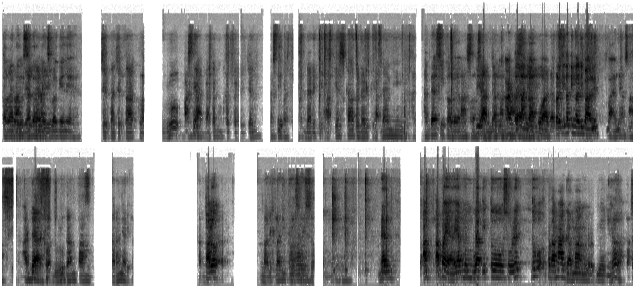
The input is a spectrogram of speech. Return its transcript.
toleransi dan lain sebagainya ya. Cerita-cerita dulu pasti ada kan cross religion pasti pasti dari pihak Yeska atau dari pihak Dani. ada sih kalau yang Pasti ada. religion. Ada. tetanggaku ada kalau kita tinggal di Bali banyak sih Ada kok dulu gampang. Sekarang nyari Kalau- balik lagi ke Oh. isu-isu. dan ap- apa ya yang membuat itu sulit tuh pertama agama menurutmu pasti.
